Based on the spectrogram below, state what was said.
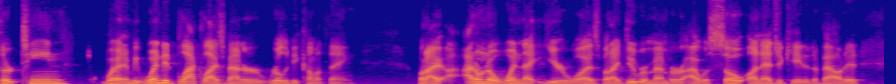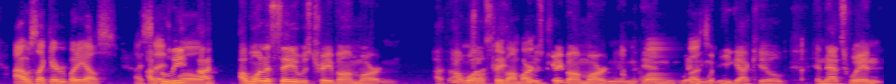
2013 when I mean when did Black Lives Matter really become a thing? But I I don't know when that year was, but I do remember I was so uneducated about it. I was like everybody else. I said, I believe well, I, I want to say it was Trayvon Martin. I, I want to say Trayvon it was Trayvon Martin, and, Well, and when, when he got killed, and that's when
